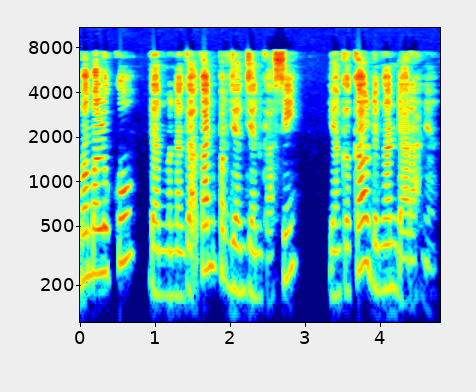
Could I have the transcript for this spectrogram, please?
memelukku, dan menegakkan perjanjian kasih yang kekal dengan darahnya.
